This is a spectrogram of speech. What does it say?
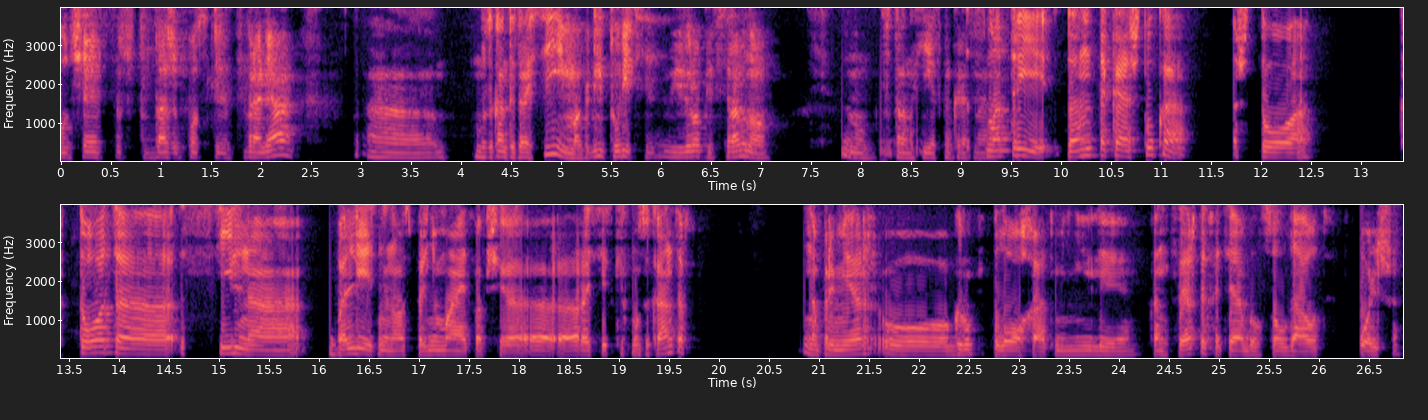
получается, что даже после февраля э, музыканты из России могли турить в Европе все равно. Ну, в странах ЕС конкретно. Смотри, там такая штука, что кто-то сильно болезненно воспринимает вообще э, российских музыкантов. Например, у группе плохо отменили концерты, хотя был солдат в Польше.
